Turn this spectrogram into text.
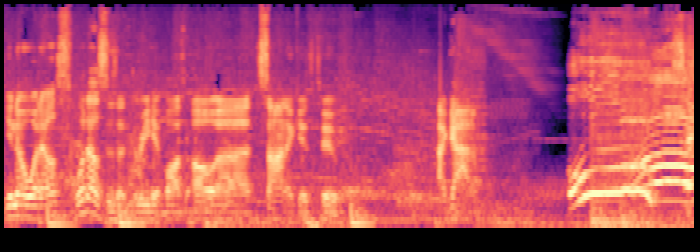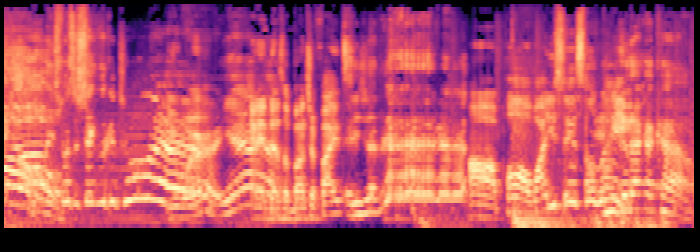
You know what else? What else is a three hit boss? Oh, uh, Sonic is too. I got him. Ooh! Oh! Shake- oh, you're supposed to shake the controller. You were? Yeah. And it does a bunch of fights? And he's like, Oh, Paul, why you say it so you late? got a cow.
